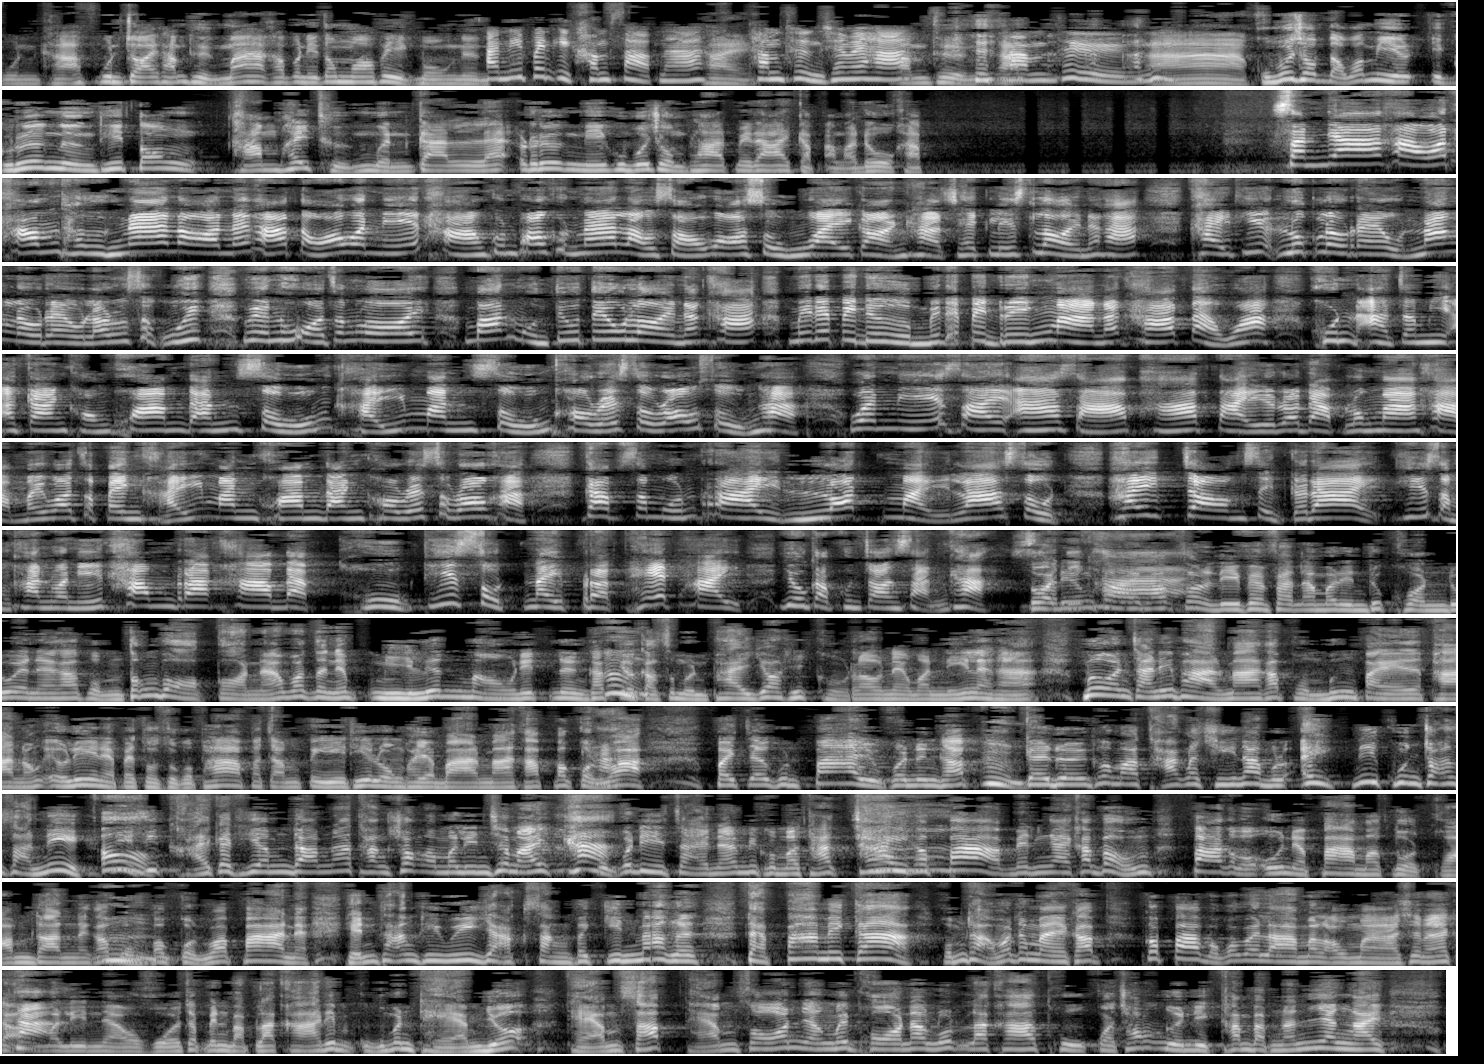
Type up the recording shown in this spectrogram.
คุณครับ คุณจอยทำถึงมากครับ วันนี้ต้องมอบไปอีกโมงหนึ่ง อันนี้เป็นอีกคำศัพท์นะใช่ทำถึงใช่ไหมคะทำถึงครับ ทำถึง อ่าคุณผู้ชมแต่ว่ามีอีกเรื่องหนึ่งที่ต้องทำให้ถึงเหมือนกัน และเรื่องนี้คุณผู้ชมพลาดไม่ได้กับอามาโดครับ สัญญาค่ะว่าทำถึงแน่นอนนะคะ อคุณแม่เหล่าสวสูงวัยก่อนค่ะ เช็คลิสต์เลยนะคะ ใครที่ลุกเร็วๆนั่งเร็วๆแล้วรู้สึกอุ้ยเวียนหัวจังเลย บ้านหมุนติ้วๆเลยนะคะ ไม่ได้ไปดื่มไม่ได้ไปดริ้งมานะคะ แต่ว่าคุณอาจจะมีอาการของความดันสูง ไขมันสูงคอเลสเตอรอลสูงค่ะ วันนี้ทรายอาสาพาไตระดับลงมาค่ะ ไม่ว่าจะเป็นไขมันความดันคอเลสเตอรอลค่ะ กับสมุนไพรล็อตใหม่ล่าสุด ให้จองสิทธิ์ก็ได้ที่สำคัญวันนี้ทำราคาแบบถูกที่สุดในประเทศไทยอยู่กับคุณจรสันค่ะ สวัสดีคุณทรายครับ สวัสดีแฟนๆอมรินทร์ทุกคนด้วยนะครับ ผมต้องบอกก่อนนะ ว่าตอนนี้มีเรื่องเมานิดนึงครับ เกี่ยวกับสมุนไพรยอดฮิตของเราในวันนี้แหละนะ เมื่อวันจันทร์ที่ผ่านมาครับ ผมเพิ่งไปพาน้องเอลลี่เนี่ยไปตรวจสุขภาพประจำปีที่โรงพยาบาลมาครับ ปรากฏว่าไปเจอคุณป้าอยู่คนหนึ่งครับ แกเดินเข้ามาทักและชี้หน้าผมเลยเอ้ยนี่คุณจอห์นสันนี่โอ้นี่ที่ขายกระเทียมดำนะทางช่องอมรินทร์ใช่ไหมค่ะผมก็ดีใจนะ มีคนมาทัก ใช่ครับป้า เป็นไงครับผม ป้าก็บอกโอ้ยเนี่ยป้ามาตรวจความดันนะครับผม ปรากฏว่าป้าเนี่ยเห็นทางทีวีอยากสั่งไปกินมากเลย แต่ป้าไม่กล้า ผมถามว่าทำไมครับ ก็ป้าบอกว่าเวลามาเรามาใช่ไหมกับค่ะอมรินทร์เนี่ยโอ้โหจะเป็นแบบราคาที่แบบโอ้โหมันแถมเยอะแถมซับแถมซ้อนยังไม่พอนะลดราคาถูกกว่าช่องอื่นอีกทำแบบนั้นยังไง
